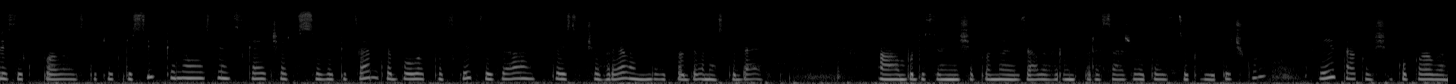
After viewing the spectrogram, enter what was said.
Лісі купила ось такі кросівки на осінь скетчерс в епіцентрі були по скидці за 1000 гривень 999. А буду сьогодні ще планую взяли ґрунт пересаджувати ось цю квіточку. І також ще купила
